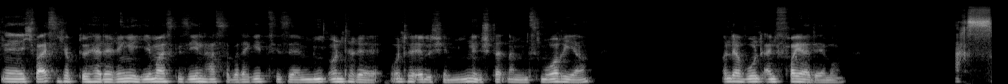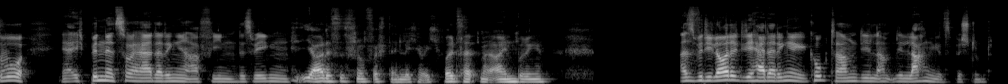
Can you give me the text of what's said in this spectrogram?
Äh, ich weiß nicht, ob du Herr der Ringe jemals gesehen hast, aber da gibt es diese Mi untere unterirdische Minenstadt namens Moria. Und da wohnt ein Feuerdämon. Ach so, ja, ich bin nicht so Herr der Ringe affin, deswegen. Ja, das ist schon verständlich, aber ich wollte es halt mal einbringen. Also für die Leute, die Herr der Ringe geguckt haben, die, die lachen jetzt bestimmt.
